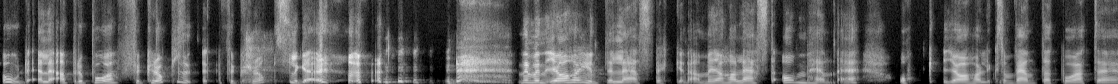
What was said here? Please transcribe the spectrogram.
ord, eller apropå förkropps, förkroppsligar. Nej, men jag har ju inte läst böckerna men jag har läst om henne och jag har liksom väntat på att eh,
